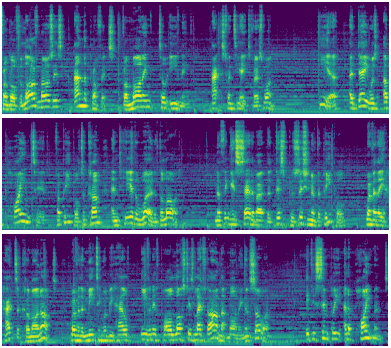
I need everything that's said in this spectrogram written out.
from both the law of Moses and the prophets, from morning till evening. Acts 28, verse 1. Here, a day was appointed for people to come and hear the word of the Lord. Nothing is said about the disposition of the people, whether they had to come or not whether the meeting would be held even if Paul lost his left arm that morning, and so on. It is simply an appointment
